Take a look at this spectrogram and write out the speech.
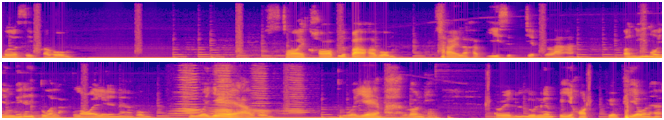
เบอร์ 10 ครับผม ซอยคอฟหรือเปล่าครับผม ใช่แล้วครับ 27 ล้าน ตอนนี้เรายังไม่ได้ตัวหลักร้อยเลยนะครับผม ถือว่าแย่ครับผม ถือว่าแย่มากตอนนี้ เอาไปลุ้นกันปีฮอตเพียวๆนะฮะ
